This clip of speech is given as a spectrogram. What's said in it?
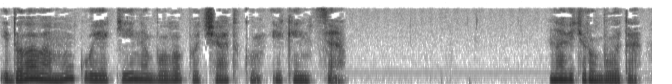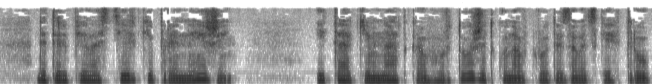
і долала муку, якій не було початку і кінця. Навіть робота, де терпіла стільки принижень, і та кімнатка в гуртожитку навпроти заводських труб,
